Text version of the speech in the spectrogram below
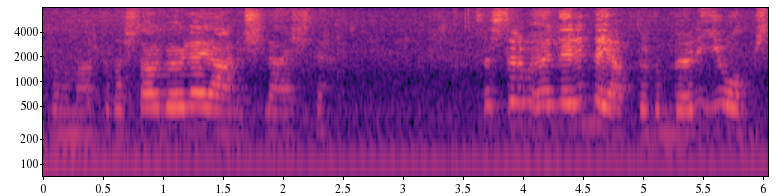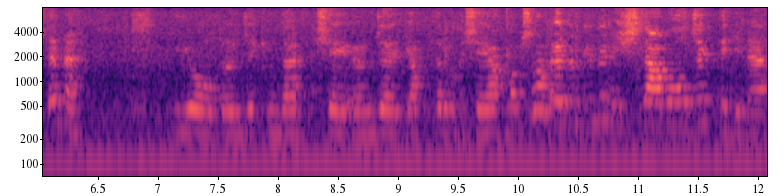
Ne yapalım arkadaşlar böyle yani işler işte. Saçlarımı önlerini de yaptırdım böyle iyi olmuş değil mi? İyi oldu. Öncekinden şey önce yaptırım şey yapmamışım ama öbürkü gün işlem olacaktı yine.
